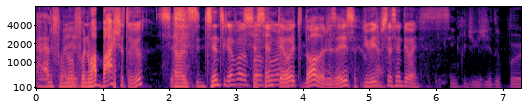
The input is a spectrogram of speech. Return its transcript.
Caralho, foi, no, foi numa baixa, tu viu? Se- Tava 150 pra- pra- 68 dólares, é isso? Divide por 68. 5 dividido por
